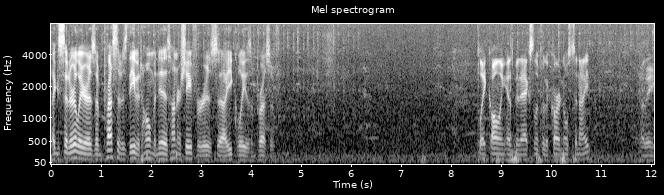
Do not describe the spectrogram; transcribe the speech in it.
like I said earlier, as impressive as David Holman is, Hunter Schaefer is uh, equally as impressive. Play calling has been excellent for the Cardinals tonight. You know, they've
